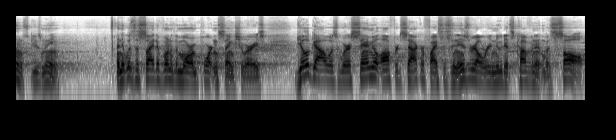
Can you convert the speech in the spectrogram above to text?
Excuse me. And it was the site of one of the more important sanctuaries. Gilgal was where Samuel offered sacrifices and Israel renewed its covenant with Saul.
